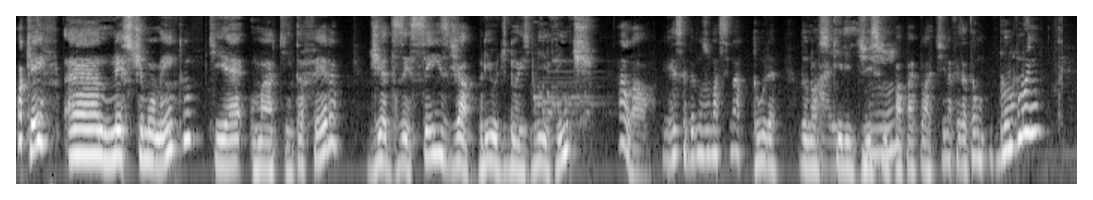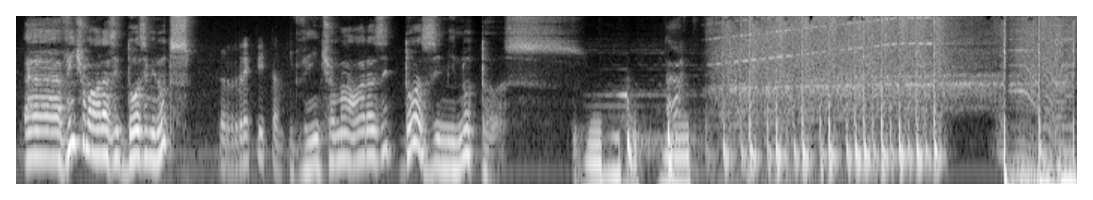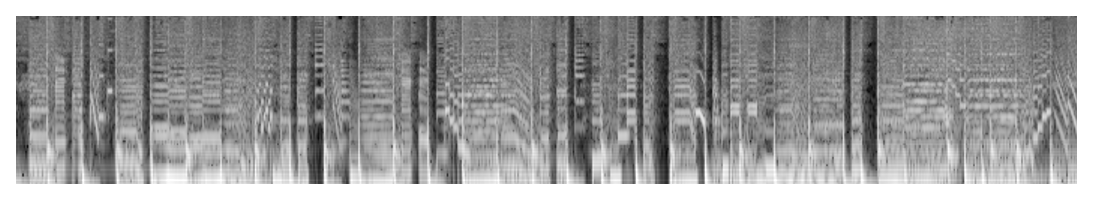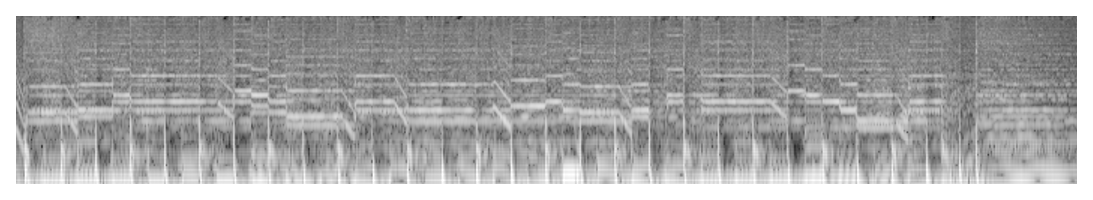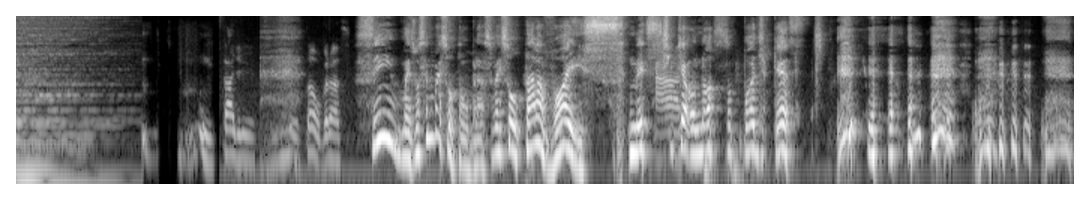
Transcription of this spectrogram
Ok, uh, neste momento, que é uma quinta-feira, dia 16 de abril de 2020. Ah lá, ó, recebemos uma assinatura do nosso Ai, queridíssimo sim. Papai Platina, fez até um blum blum. Uh, 21 horas e 12 minutos. Repita. 21 horas e 12 minutos. Ah. De soltar o braço. Sim, mas você não vai soltar o braço, vai soltar a voz neste ah. que é o nosso podcast.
